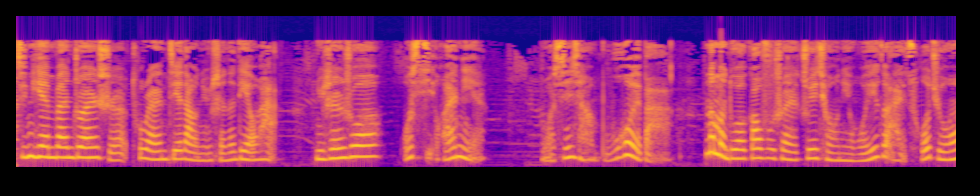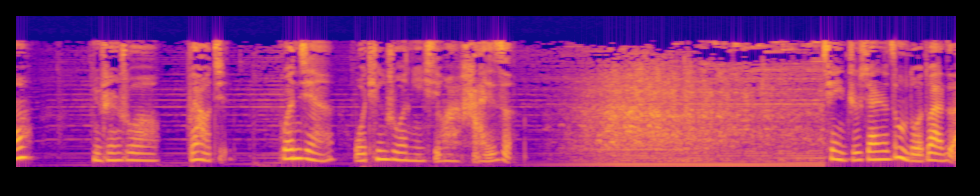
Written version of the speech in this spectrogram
今天搬砖时，突然接到女神的电话。女神说：“我喜欢你。”我心想：“不会吧？那么多高富帅追求你，我一个矮矬穷。”女神说：“不要紧，关键我听说你喜欢孩子。”千里之轩是这么多段子。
